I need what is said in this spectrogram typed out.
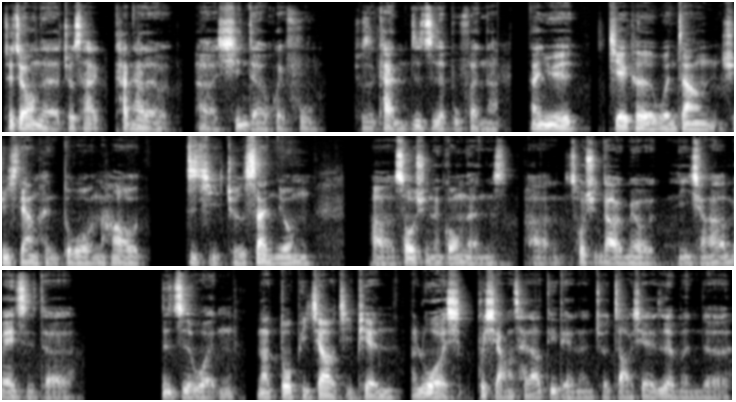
最重要的就是他看他的呃心得回复，就是看日志的部分呢。那因为杰克的文章讯息量很多，然后自己就是善用啊、搜寻的功能啊、搜寻到有没有你想要的妹子的日志文，那多比较几篇。那如果不想要踩到地点呢，就找一些热门的。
